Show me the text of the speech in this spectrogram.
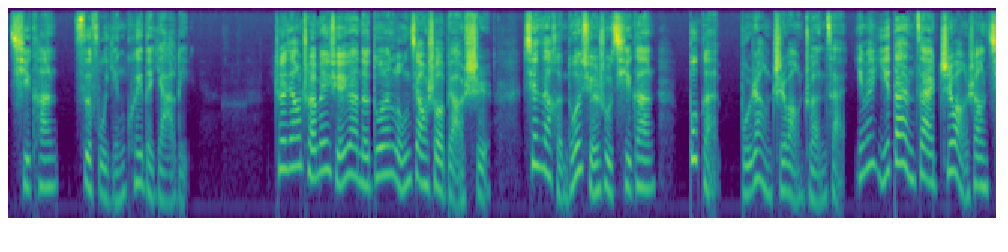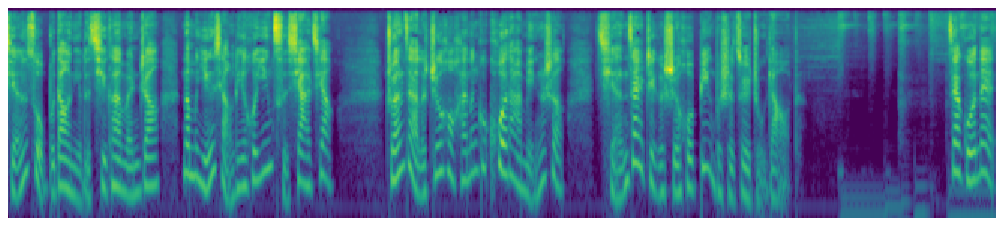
期刊自负盈亏的压力。浙江传媒学院的杜恩龙教授表示，现在很多学术期刊不敢不让知网转载，因为一旦在知网上检索不到你的期刊文章，那么影响力会因此下降。转载了之后还能够扩大名声，钱在这个时候并不是最主要的。在国内。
